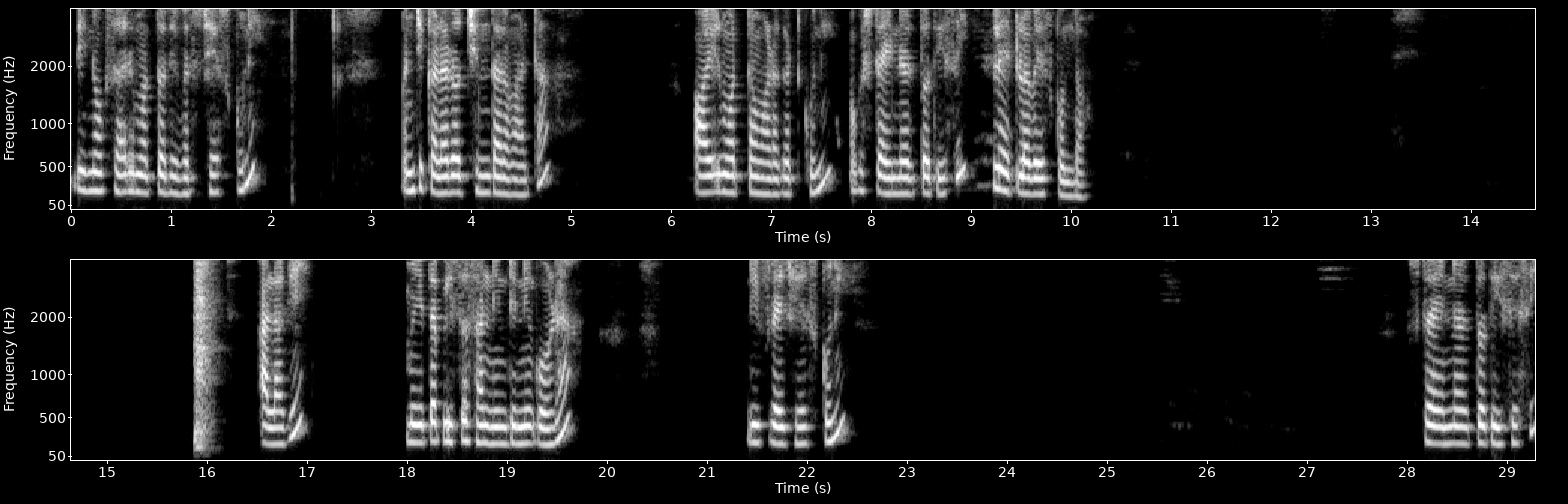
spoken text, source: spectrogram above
దీన్ని ఒకసారి మొత్తం రివర్స్ చేసుకుని మంచి కలర్ వచ్చిన తర్వాత ఆయిల్ మొత్తం వడగట్టుకుని ఒక స్ట్రైనర్తో తీసి ప్లేట్లో వేసుకుందాం. అలాగే మిగతా పీసెస్ అన్నింటినీ కూడా డీప్ ఫ్రై చేసుకొని స్ట్రైనర్తో తీసేసి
